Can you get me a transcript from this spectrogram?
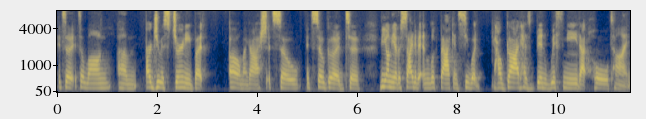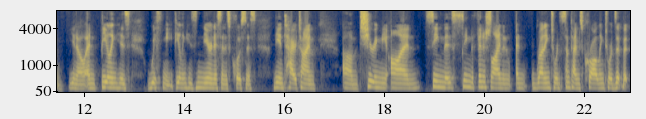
it's a it's a long, um, arduous journey, but oh my gosh, it's so it's so good to be on the other side of it and look back and see what how God has been with me that whole time, you know, and feeling his with me, feeling his nearness and his closeness the entire time um, cheering me on, seeing this, seeing the finish line and, and running towards it, sometimes crawling towards it, but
